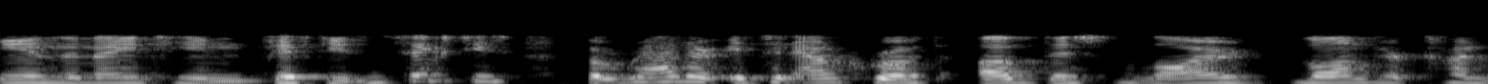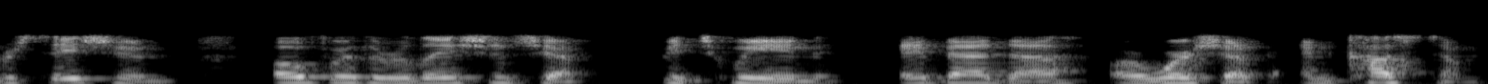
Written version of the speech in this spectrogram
in the 1950s and 60s, but rather it's an outgrowth of this large, longer conversation over the relationship between ibadah or worship and custom.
